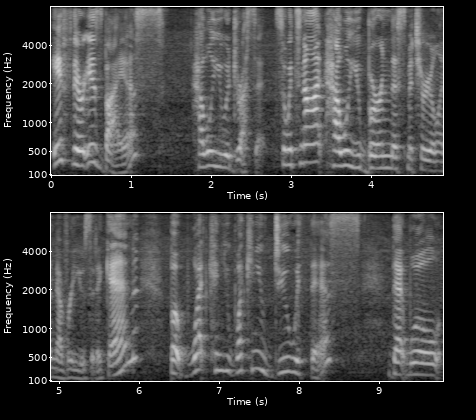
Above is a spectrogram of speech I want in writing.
if there is bias, how will you address it? So it's not how will you burn this material and never use it again, but what can you what can you do with this that will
